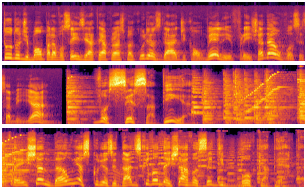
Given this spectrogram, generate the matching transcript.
Tudo de bom para vocês e até a próxima curiosidade com Vele Freixadão, você sabia? Você sabia? Frei Xandão e as curiosidades que vão deixar você de boca aberta.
